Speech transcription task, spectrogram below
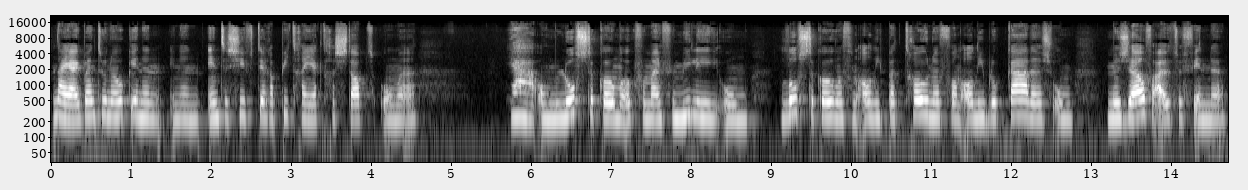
nou ja, ik ben toen ook in een, in een intensief therapietraject gestapt om, uh, ja, om los te komen, ook van mijn familie. Om los te komen van al die patronen, van al die blokkades, om mezelf uit te vinden.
